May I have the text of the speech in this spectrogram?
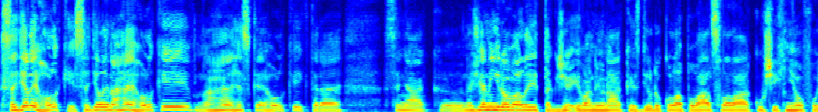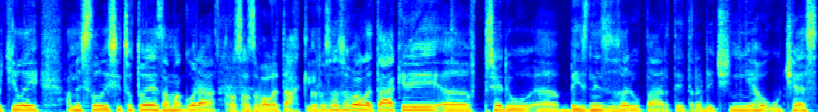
seděly holky, seděly nahé holky, nahé hezké holky, které se nějak eh, neženírovali, takže Ivan Jonák jezdil dokola po Václaváku, všichni ho fotili a mysleli si, co to je za Magora. Rozhazoval letáky. Rozhazoval letáky, eh, vpředu eh, business, vzadu party, tradiční jeho účes.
